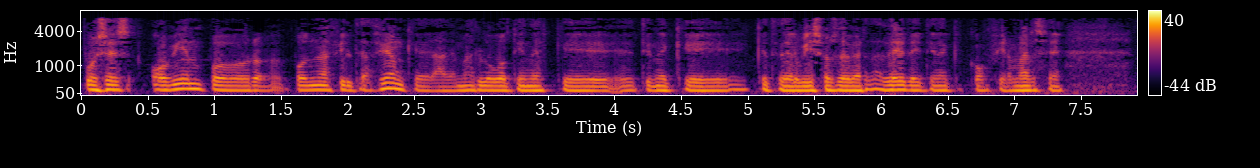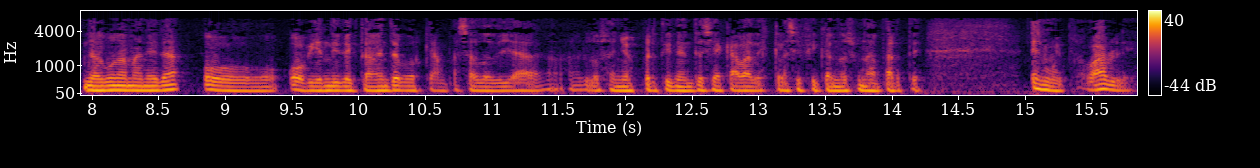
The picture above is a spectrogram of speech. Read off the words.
pues es o bien por, por una filtración, que además luego tienes que, tiene que, tener visos de verdadera y tiene que confirmarse de alguna manera, o, o, bien directamente porque han pasado ya los años pertinentes y acaba desclasificándose una parte. Es muy probable.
